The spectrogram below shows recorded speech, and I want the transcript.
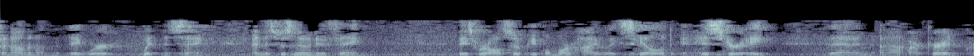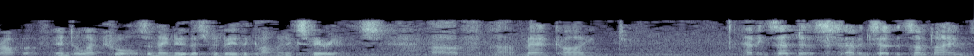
phenomenon that they were witnessing. And this was no new thing. These were also people more highly skilled in history than uh, our current crop of intellectuals, and they knew this to be the common experience of uh, mankind. Having said this, having said that sometimes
